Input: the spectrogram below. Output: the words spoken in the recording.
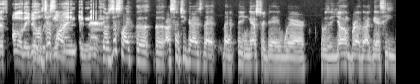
That's all they It do was is just whine like- and nag. It was just like the the I sent you guys that that thing yesterday where it was a young brother. I guess he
